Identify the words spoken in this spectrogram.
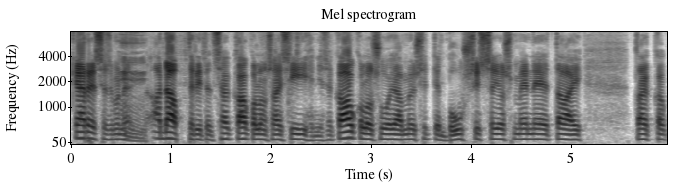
kärjessä semmoinen mm. adapteri, että se kaukalon sai siihen, niin se kaukalo suojaa myös sitten bussissa, jos menee, tai taikka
